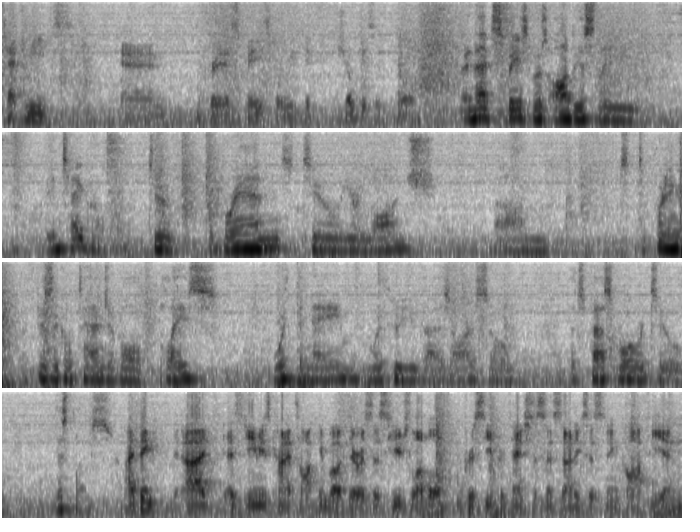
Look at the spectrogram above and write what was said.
techniques and create a space where we could showcase it. Really. And that space was obviously integral to the brand, to your launch, um, t- to putting a physical, tangible place with the name and with who you guys are. So let's fast forward to this place. I think, uh, as Jamie's kind of talking about, there was this huge level of perceived pretentiousness that existed in coffee, and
